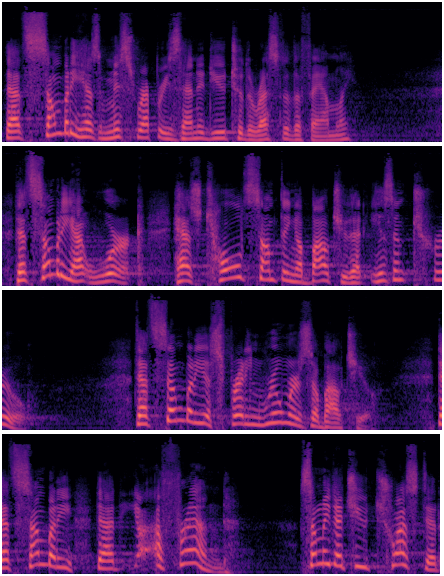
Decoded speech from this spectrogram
that somebody has misrepresented you to the rest of the family? That somebody at work has told something about you that isn't true? That somebody is spreading rumors about you? That somebody, that a friend, somebody that you trusted,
